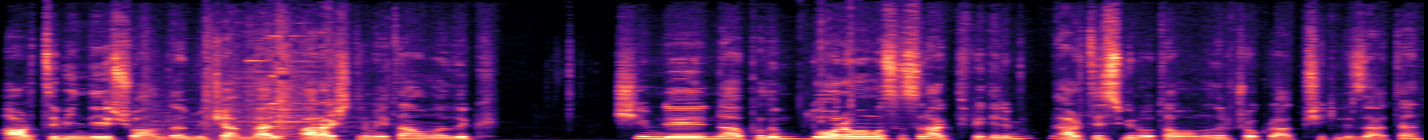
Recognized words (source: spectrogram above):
Artı bindeyiz şu anda. Mükemmel. Araştırmayı tamamladık. Şimdi ne yapalım? Doğrama masasını aktif edelim. Ertesi gün o tamamlanır çok rahat bir şekilde zaten.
